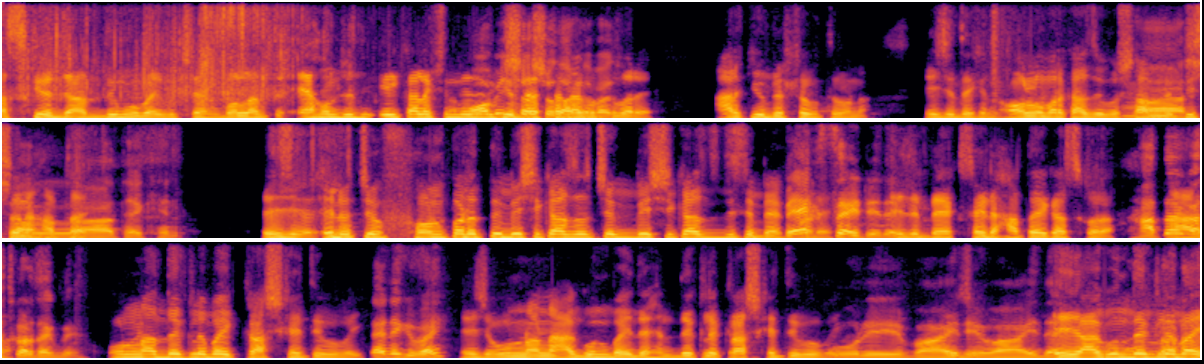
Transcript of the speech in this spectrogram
আজকে যা দিমু ভাই বুঝছেন? বললাম তো, এখন যদি এই কালেকশন নিয়ে যদি ব্যবসা না করতে পারে আর কেউ ব্যবসা করতে পারে না। এই যে দেখেন অল ওভার কাজ হইব সামনে পিছনে হাতায়। দেখেন। এই যে এটা হচ্ছে ফ্রন্ট পার্টের তো বেশি কাজ হচ্ছে বেশি কাজ দিছে ব্যাক ব্যাক সাইডে এই যে ব্যাক সাইডে হাতায় কাজ করা। আর- কাজ করা থাকবে। ওন্না দেখলে ভাই ক্রাশ খাইতে হবে ভাই। তাই নাকি ভাই? এই যে ওন্না না আগুন ভাই দেখেন দেখলে ক্রাশ খাইতে হবে ভাই। ওরে ভাই রে ভাই এই আগুন দেখলে ভাই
